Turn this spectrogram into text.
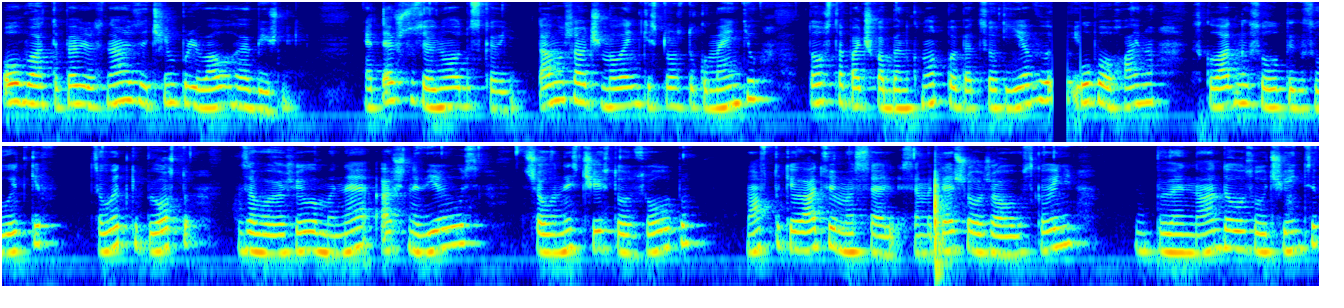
О, брат, тепер я знаю, за чим полювали грабіжники. Я теж зазирнула до скрині. Там лежав чималенький стос документів, товста пачка банкнот по 500 євро і купа охайно складних золотих злитків. Злитки просто заворожили мене, аж не вірилось, що вони з чистого золоту. Мав таки рацію Марсель, саме те, що лежало в скрині, принадило злочинців.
